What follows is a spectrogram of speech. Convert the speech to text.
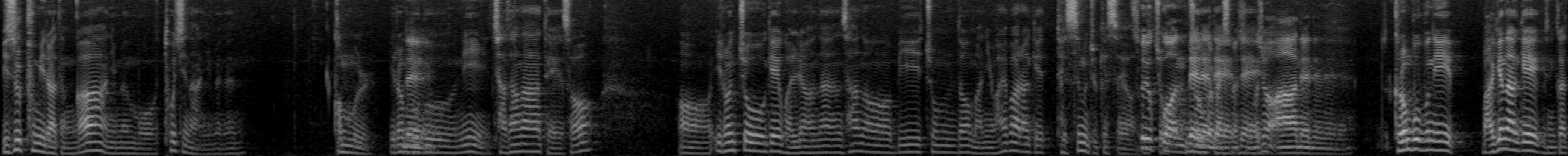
미술품이라든가 아니면 뭐 토지나 아니면은 건물 이런 네. 부분이 자산화돼서 어, 이런 쪽에 관련한 산업이 좀 더 많이 활발하게 됐으면 좋겠어요. 소유권. 쪽을 네. 거죠? 아 네네네. 그런 부분이 막연하게 그러니까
